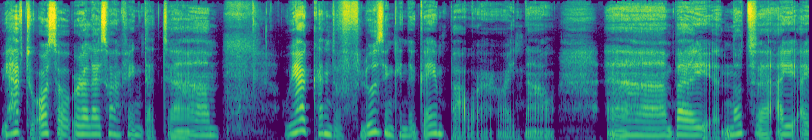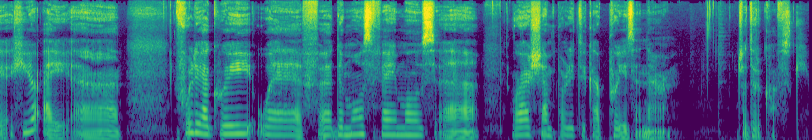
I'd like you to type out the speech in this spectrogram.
we have to also realize one thing that. Um, we are kind of losing in the game power right now. Uh, by not, uh, I, I here I uh, fully agree with uh, the most famous uh, Russian political prisoner, Khodorkovsky.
